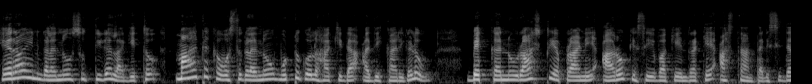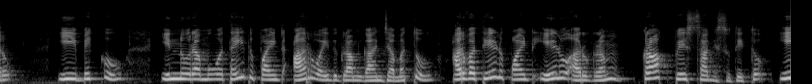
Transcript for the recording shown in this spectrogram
ಹೆರಾಯಿನ್ಗಳನ್ನು ಸುತ್ತಿಡಲಾಗಿತ್ತು. ಮಾದಕ ವಸ್ತುಗಳನ್ನು ಮುಟ್ಟುಗೋಲು ಹಾಕಿದ ಅಧಿಕಾರಿಗಳು ಬೆಕ್ಕನ್ನು ರಾಷ್ಟ್ರೀಯ ಪ್ರಾಣಿ ಆರೋಗ್ಯ ಸೇವಾ ಕೇಂದ್ರಕ್ಕೆ ಹಸ್ತಾಂತರಿಸಿದರು. ಈ ಬೆಕ್ಕು ಇನ್ನೂರ ಮೂವತ್ತೈದು ಪಾಯಿಂಟ್ ಆರು ಐದು ಗ್ರಾಂ ಗಾಂಜಾ ಮತ್ತು ಅರವತ್ತೇಳು ಪಾಯಿಂಟ್ ಏಳು ಆರು ಗ್ರಾಂ ಕ್ರಾಕ್ ಪೇಸ್ಟ್ ಸಾಗಿಸುತ್ತಿತ್ತು. ಈ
